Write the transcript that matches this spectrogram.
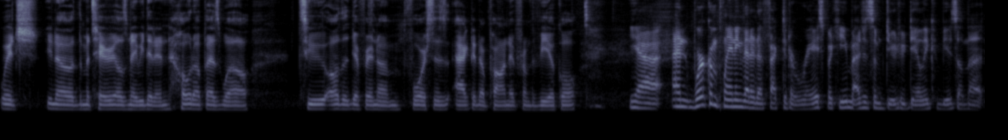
Which you know the materials maybe didn't hold up as well to all the different um, forces acted upon it from the vehicle. Yeah, and we're complaining that it affected a race, but can you imagine some dude who daily commutes on that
